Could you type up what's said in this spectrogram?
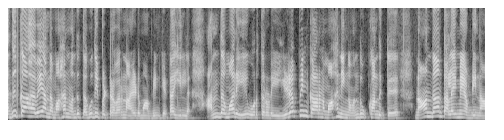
அதுக்காகவே அந்த மகன் வந்து தகுதி பெற்றவர்னு ஆயிடுமா அப்படின்னு கேட்டால் இல்லை. அந்த மாதிரி ஒருத்தருடைய இழப்பின் காரணமாக நீங்கள் வந்து உட்காந்துக்கிட்டு நான் தான் தலைமை அப்படின்னா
